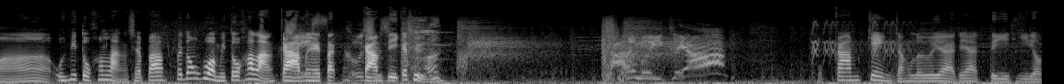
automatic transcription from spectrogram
มาอุ้ยมีตัวข้างหลังใช่ปะไม่ต้องห่วงมีตัวข้างหลังกามยังไงกามตีก็ถึง กล้ามเก่งจังเลยอะเนี่ยตีทีเดียว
